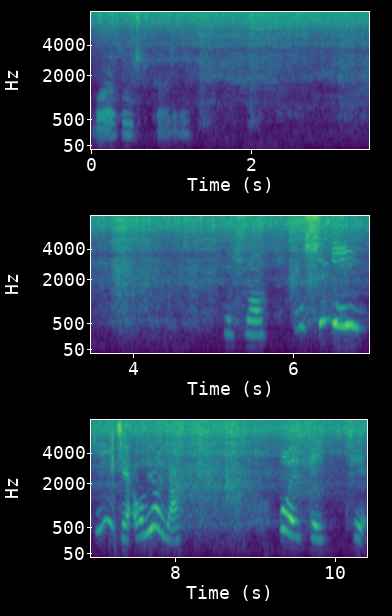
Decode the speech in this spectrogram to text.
Bu az önceki galiba. Mesela bu su giyince oluyor ya. O efekti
